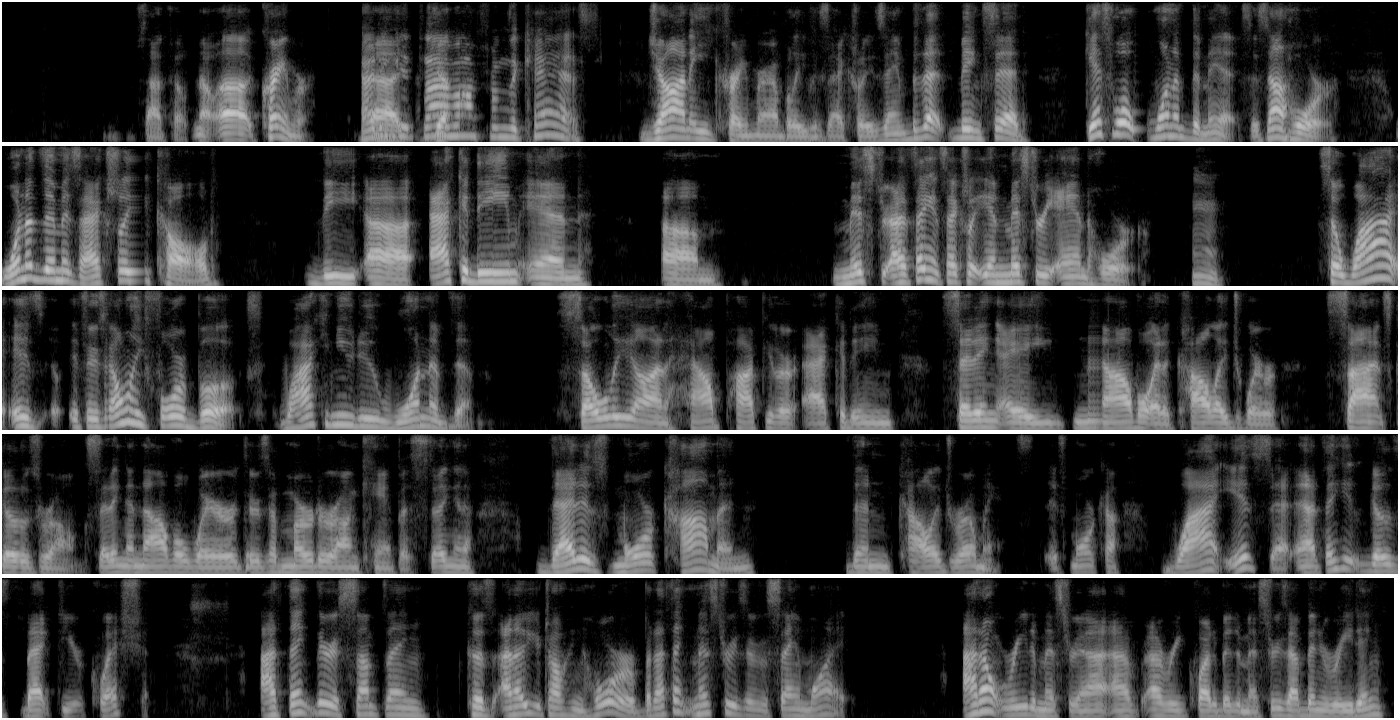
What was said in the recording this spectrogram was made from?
Seinfeld. No, uh, Kramer. How do you uh, get time off from the cast? John E. Kramer, I believe, is actually his name. But that being said, guess what one of them is? It's not horror. One of them is actually called the uh, Academe in um, mystery. I think it's actually in mystery and horror. Hmm. So why is if there's only four books, why can you do one of them solely on how popular Academe setting a novel at a college where science goes wrong, setting a novel where there's a murder on campus, setting a, that is more common than college romance. It's more common. Why is that? And I think it goes back to your question. I think there is something because I know you're talking horror, but I think mysteries are the same way. I don't read a mystery. I, I, I read quite a bit of mysteries. I've been reading.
